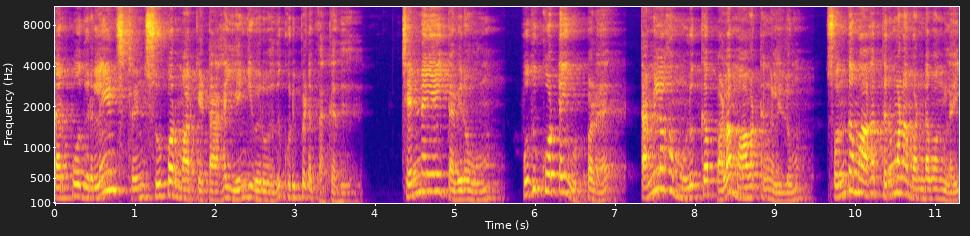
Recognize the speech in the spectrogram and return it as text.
தற்போது ரிலையன்ஸ் ட்ரெண்ட் சூப்பர் மார்க்கெட்டாக இயங்கி வருவது குறிப்பிடத்தக்கது. சென்னையை தவிரவும் புதுக்கோட்டை உட்பட தமிழகம் முழுக்க பல மாவட்டங்களிலும் சொந்தமாக திருமண மண்டபங்களை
